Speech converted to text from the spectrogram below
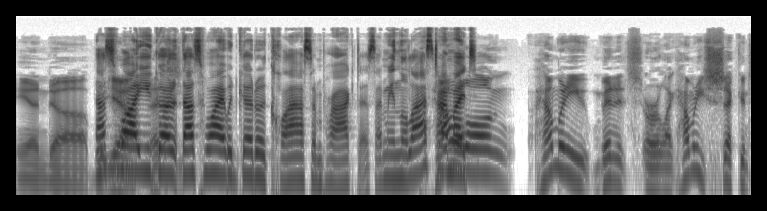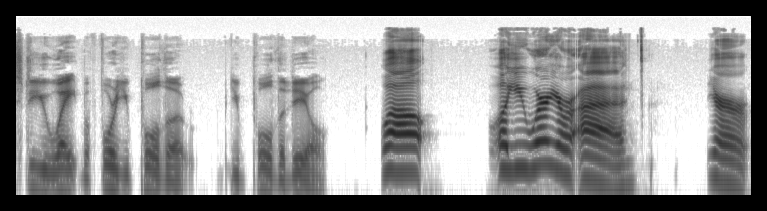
and uh, That's yeah, why you go. that's- That's why I would go to a class and practice. I mean, the last time How long? How many minutes or like how many seconds do you wait before you pull the you pull the deal? well, well, you wear your uh your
